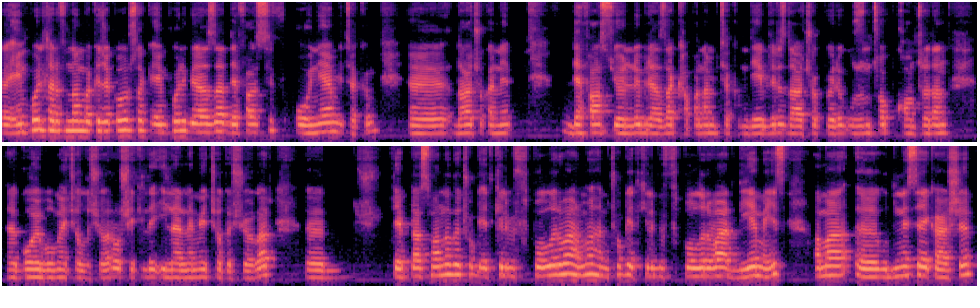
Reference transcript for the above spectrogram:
E, Empoli tarafından bakacak olursak Empoli biraz daha defansif oynayan bir takım. E, daha çok hani defans yönlü biraz daha kapanan bir takım diyebiliriz. Daha çok böyle uzun top kontradan e, gol bulmaya çalışıyorlar. O şekilde ilerlemeye çalışıyorlar. E, deplasmanda da çok etkili bir futbolları var mı? Hani çok etkili bir futbolları var diyemeyiz. Ama e, Udinese'ye karşı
